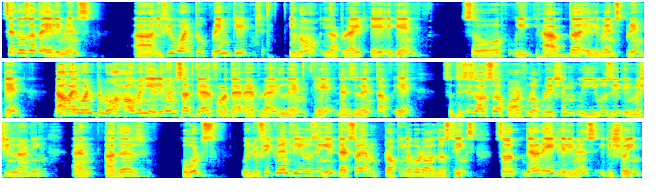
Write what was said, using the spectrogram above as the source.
Say those are the elements. Uh, if you want to print it, you know, you have to write A again. So we have the elements printed now I want to know how many elements are there. For that I have to write len a that is length of a. So this is also a powerful operation. We use it in machine learning and other codes. We'll be frequently using it. That's why I'm talking about all those things. So there are eight elements it is showing.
